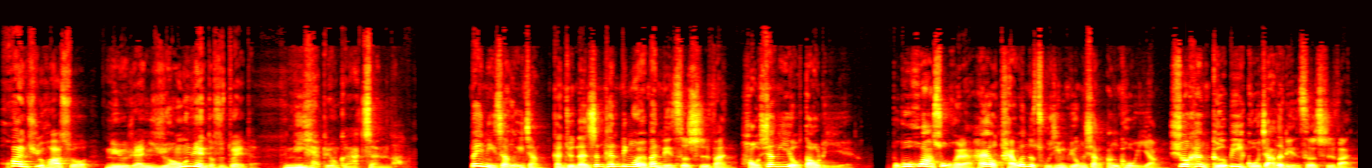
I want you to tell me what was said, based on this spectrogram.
换句话说，女人永远都是对的。你也不用跟她争了。被你这样一讲，感觉男生看另外一半脸色吃饭，好像也有道理耶。不过话说回来，还有台湾的处境不用像 Uncle 一样，需要看隔壁国家的脸色吃饭。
